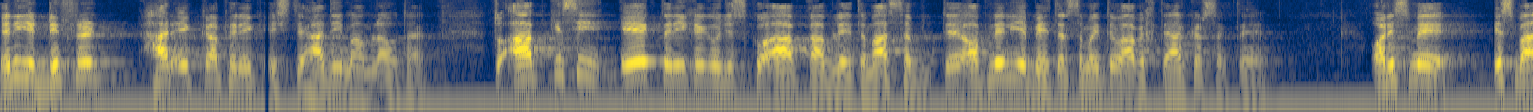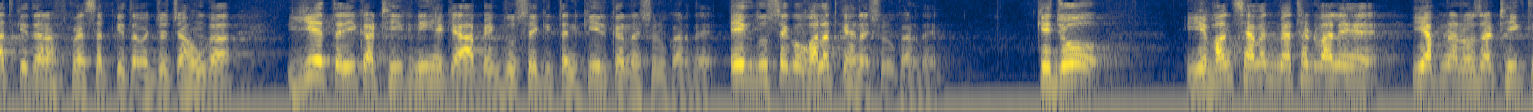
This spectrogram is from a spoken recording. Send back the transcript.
یعنی یہ ڈفرینٹ ہر ایک کا پھر ایک اشتہادی معاملہ ہوتا ہے۔ تو آپ کسی ایک طریقے کو جس کو آپ قابل اعتماد سمجھتے ہیں اور اپنے لیے بہتر سمجھتے ہو آپ اختیار کر سکتے ہیں۔ اور اس میں اس بات کی طرف میں سب کی توجہ چاہوں گا، یہ طریقہ ٹھیک نہیں ہے کہ آپ ایک دوسرے کی تنقید کرنا شروع کر دیں، ایک دوسرے کو غلط کہنا شروع کر دیں کہ جو یہ ون سیون میتھڈ والے ہیں، یہ اپنا روزہ ٹھیک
